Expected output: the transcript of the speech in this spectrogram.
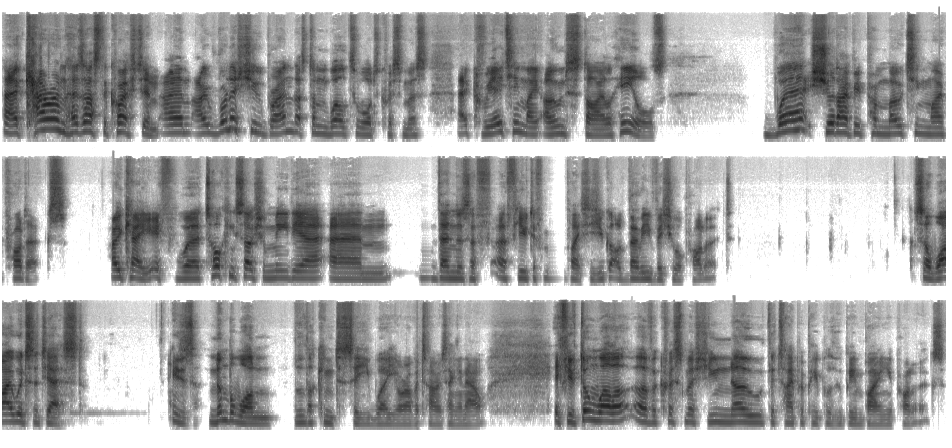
Uh, Karen has asked the question um, I run a shoe brand that's done well towards Christmas, creating my own style heels. Where should I be promoting my products? Okay, if we're talking social media, um, then there's a, f- a few different places. You've got a very visual product. So, what I would suggest is number one, looking to see where your avatar is hanging out. If you've done well over Christmas, you know the type of people who've been buying your products.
